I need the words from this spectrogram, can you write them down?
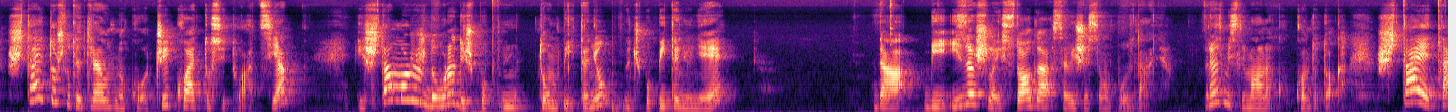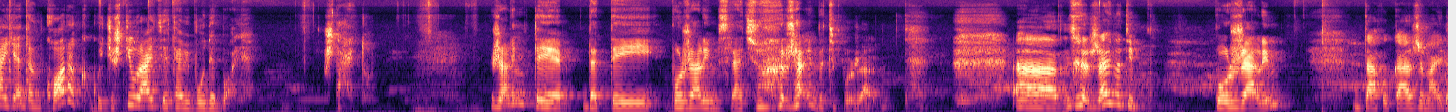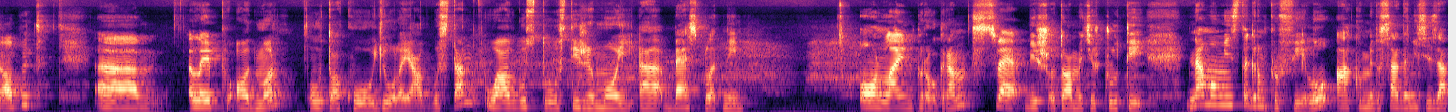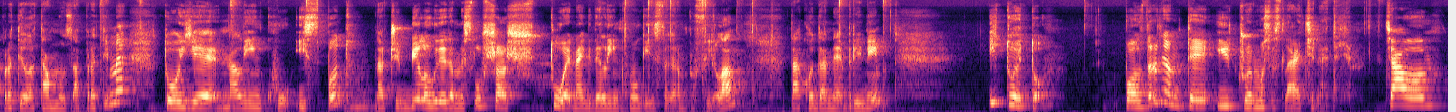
Šta je to što te trenutno koči, koja je to situacija i šta možeš da uradiš po tom pitanju, znači po pitanju nje, da bi izašla iz toga sa više samopouzdanja. Razmisli malo na konto toga. Šta je taj jedan korak koji ćeš ti uraditi da tebi bude bolje? Šta je to? Želim te da te poželim sreću. želim da ti poželim. uh, želim da ti poželim, tako kažem, ajde opet, um, lep odmor u toku jula i avgusta. U avgustu stiže moj uh, besplatni online program. Sve više o tome ćeš čuti na mom Instagram profilu. Ako me do sada nisi zapratila, tamo zaprati me. To je na linku ispod. Znači, bilo gde da me slušaš, tu je negde link mog Instagram profila. Tako da ne brini. I to je to. Pozdravljam te i čujemo se sledeće nedelje. Ćao!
